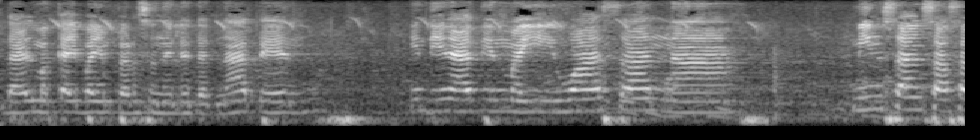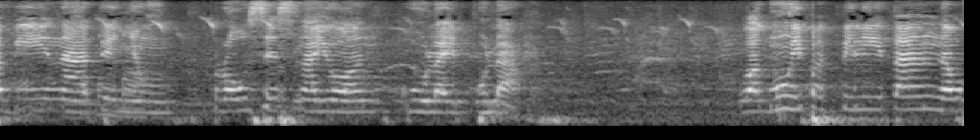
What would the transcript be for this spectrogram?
Dahil magkaiba yung personalidad natin, hindi natin maiiwasan na minsan sasabihin natin yung roses na yon kulay pula. Huwag mong ipagpilitan na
